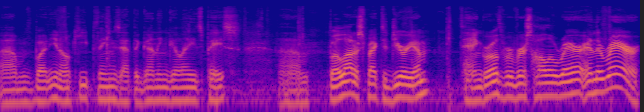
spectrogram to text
um, but, you know, keep things at the Gunning Gallades pace. Um, but a lot of respect to Dirium. Tangrowth, reverse hollow rare, and the rare.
